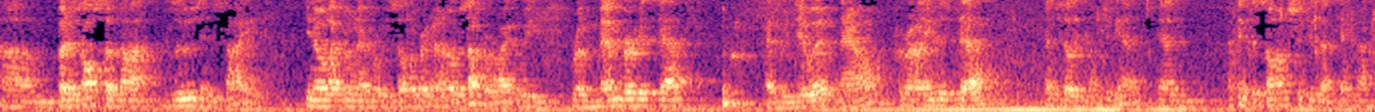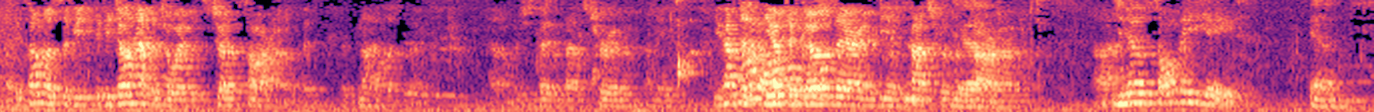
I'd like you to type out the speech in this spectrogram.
um, but it's also not losing sight. You know, like whenever we celebrate the Lord's Supper, right? We remember his death as we do it now, proclaim Right. his death until he comes again. And I think the song should do that same kind of thing. It's almost if you if you don't have the joy, if it's just sorrow, it's it's nihilistic. Would you say that that's true? I mean, you have to Not you have to all. go there and be in touch with the Yeah. sorrow. Uh, You know, Psalm 88 ends,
